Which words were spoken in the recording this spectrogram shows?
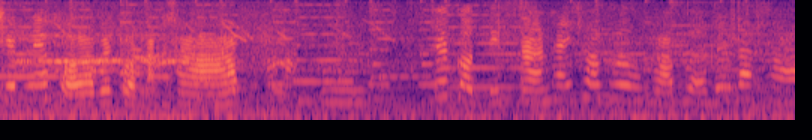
คลิปนี้ขอลาไปก่อนนะครับช่วยกดติดตามให้ชอบเรื่องค่ะเพื่อด้วยนะคะ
